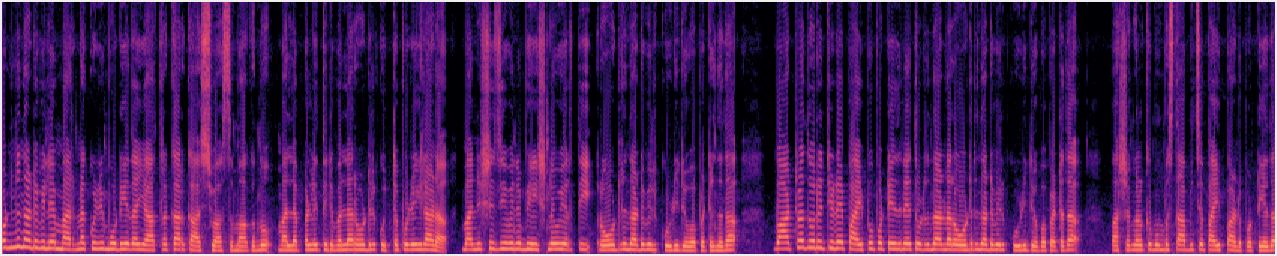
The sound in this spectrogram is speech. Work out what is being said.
റോഡിന് നടുവിലെ മരണക്കുഴി മൂടിയത് യാത്രക്കാർക്ക് ആശ്വാസമാകുന്നു. മല്ലപ്പള്ളി തിരുവല്ല റോഡിൽ കുറ്റപ്പുഴയിലാണ് മനുഷ്യജീവന് ഭീഷണി ഉയർത്തി റോഡിന് നടുവിൽ കുഴി രൂപപ്പെട്ടിരുന്നത്. വാട്ടർ അതോറിറ്റിയുടെ പൈപ്പ് പൊട്ടിയതിനെ തുടർന്നാണ് റോഡിന് നടുവിൽ കുഴി രൂപപ്പെട്ടത്. വർഷങ്ങൾക്ക് മുമ്പ് സ്ഥാപിച്ച പൈപ്പാണ് പൊട്ടിയത്.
